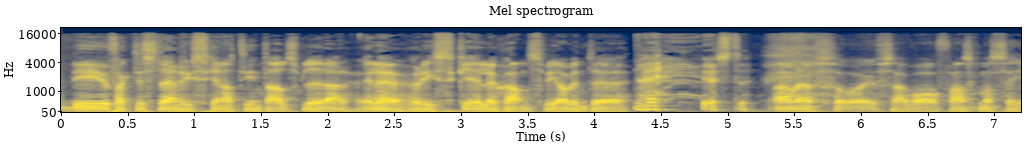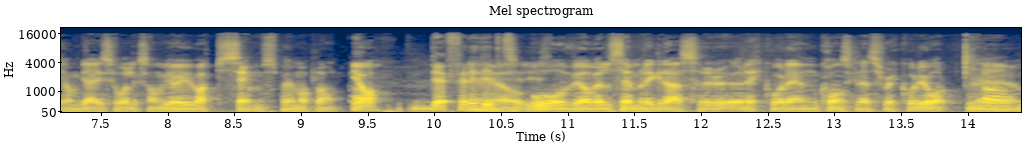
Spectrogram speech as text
det är ju faktiskt den risken att det inte alls blir där. Eller risk eller chans. Jag vet inte. Nej, just det. Ja, men så, så här, vad fan ska man säga om Gais liksom? Vi har ju varit sämst på hemmaplan. Ja, definitivt. Eh, och vi har väl sämre gräsrekord än konstgräsrekord i år. Ja, Eh,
